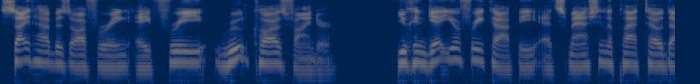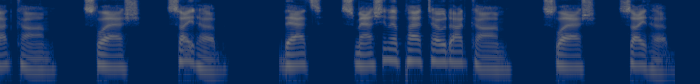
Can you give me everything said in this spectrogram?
SiteHub is offering a free root cause finder. You can get your free copy at smashingtheplateau.com slash SiteHub. That's smashingtheplateau.com slash SiteHub.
